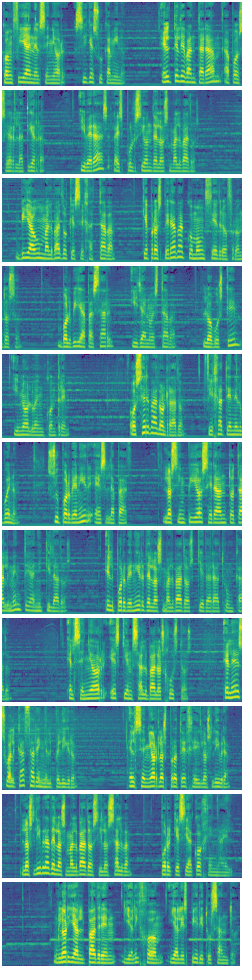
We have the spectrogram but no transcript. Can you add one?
Confía en el Señor, sigue su camino. Él te levantará a poseer la tierra, y verás la expulsión de los malvados. Vi a un malvado que se jactaba, que prosperaba como un cedro frondoso. Volví a pasar y ya no estaba. Lo busqué y no lo encontré. Observa al honrado, fíjate en el bueno. Su porvenir es la paz. Los impíos serán totalmente aniquilados. El porvenir de los malvados quedará truncado. El Señor es quien salva a los justos. Él es su alcázar en el peligro. El Señor los protege y los libra. Los libra de los malvados y los salva, porque se acogen a Él. Gloria al Padre y al Hijo y al Espíritu Santo,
